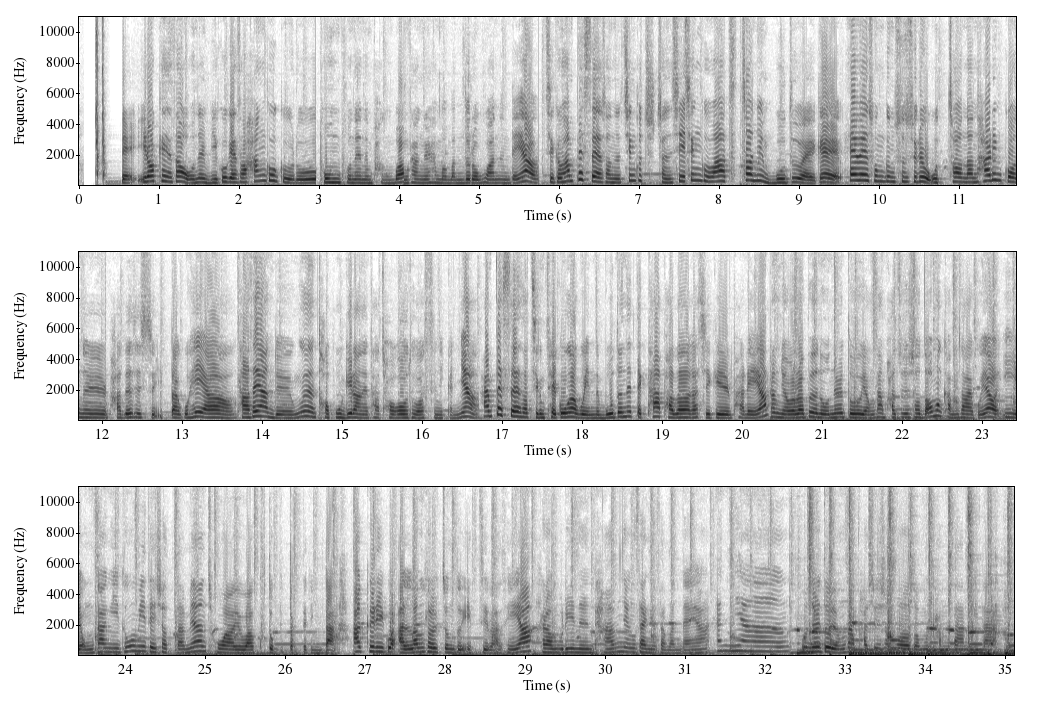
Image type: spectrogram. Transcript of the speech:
네, 이렇게 해서 오늘 미국에서 한국으로 돈 보내는 방법 영상을 한번 만들어 보았는데요. 지금 한패스에서는 친구 추천 시 친구와 추천인 모두에게 해외 송금 수수료 5,000원 할인권을 받으실 수 있다고 해요. 자세한 내용은 더 보기란에 다 적어두었으니까요. 한패스에서 지금 제공하고 있는 모든 혜택 다 받아가시길 바래요. 그럼 여러분 오늘도 영상 봐주셔서 너무 감사하고요. 이 영상이 도움이 되셨다면 좋아요와 구독 부탁드립니다. 아 그리고 알람 설정도 잊지 마세요. 그럼 우리는 다음 영상에서 만나요. 안녕! 오늘도 영상 봐주셔서 너무 감사합니다.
